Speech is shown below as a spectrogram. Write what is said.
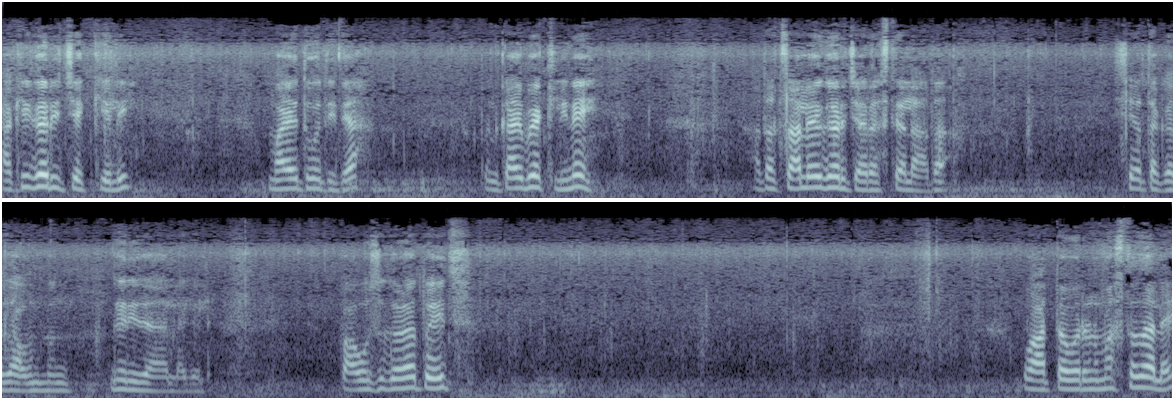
आखी घरी चेक केली. माहीत होती त्या पण काय भेटली नाही. आता चालू आहे घरच्या रस्त्याला आता. शेताकडे जाऊन मग घरी जायला लागेल. पाऊस गळतोयच. वातावरण मस्त झालंय.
